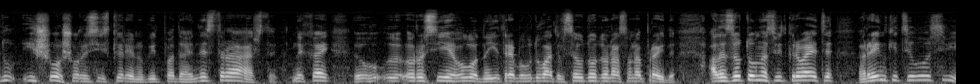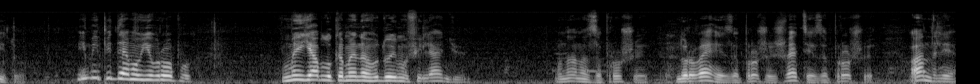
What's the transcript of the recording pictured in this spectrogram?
Ну і що, що російський ринок відпадає? Не страште. Нехай е, Росія голодна, її треба годувати, все одно до нас вона прийде. Але зато в нас відкриваються ринки цілого світу. І ми підемо в Європу. Ми яблуками нагодуємо Фінляндію. Вона нас запрошує. Норвегія запрошує, Швеція запрошує, Англія.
